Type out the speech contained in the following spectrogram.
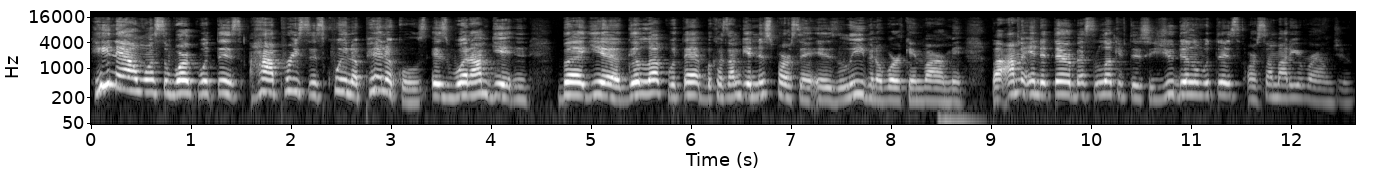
he now wants to work with this high priestess queen of pentacles is what i'm getting. But yeah good luck with that because i'm getting this person is leaving a work environment. But i'm gonna end it there. Best of luck if this is you dealing with this or somebody around you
